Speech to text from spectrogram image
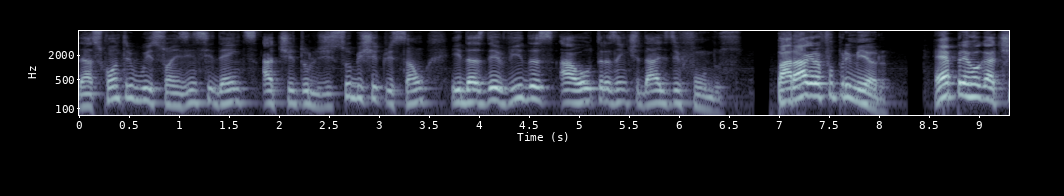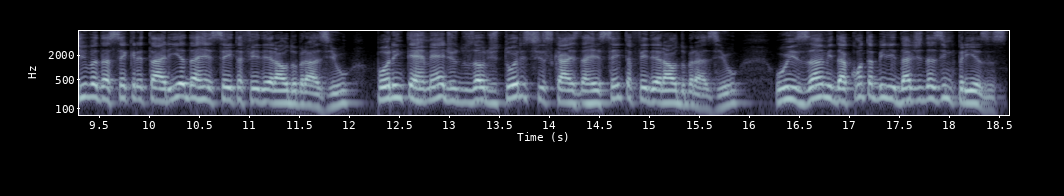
das contribuições incidentes a título de substituição e das devidas a outras entidades e fundos. Parágrafo 1 é prerrogativa da Secretaria da Receita Federal do Brasil, por intermédio dos auditores fiscais da Receita Federal do Brasil, o exame da contabilidade das empresas,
